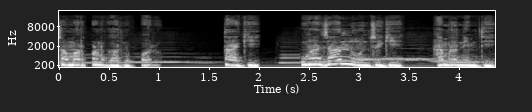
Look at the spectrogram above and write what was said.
समर्पण गर्नु पर्यो ताकि उहाँ जान्नुहुन्छ कि हाम्रो निम्ति?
